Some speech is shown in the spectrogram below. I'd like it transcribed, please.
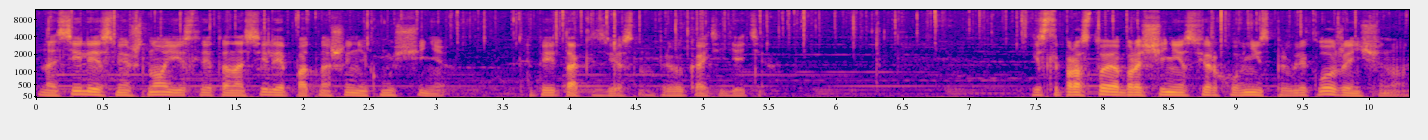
Насилие смешно, если это насилие по отношению к мужчине. Это и так известно, привыкайте, дети. Если простое обращение сверху вниз привлекло женщину,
